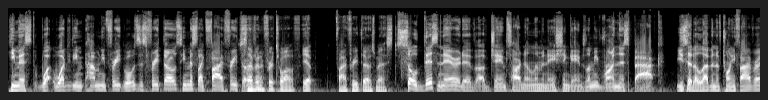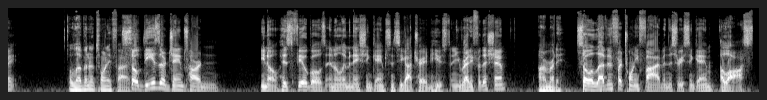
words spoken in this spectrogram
He missed what? What did he? How many free? What was his free throws? He missed like five free throws. 7 right? for 12. Yep. 5 free throws missed. So this narrative of James Harden elimination games. Let me run this back. You said 11 of 25, right? 11 of 25. So these are James Harden, you know, his field goals in elimination games since he got traded to Houston. You ready for this, Sham? I'm ready. So 11 for 25 in this recent game, a loss.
